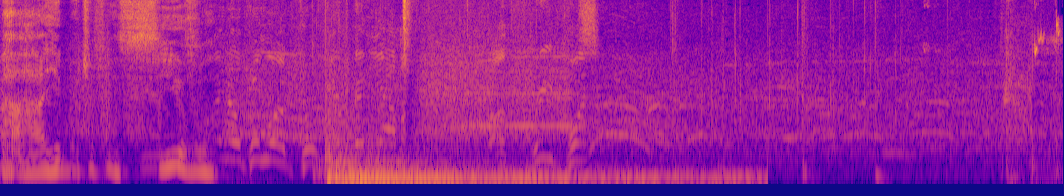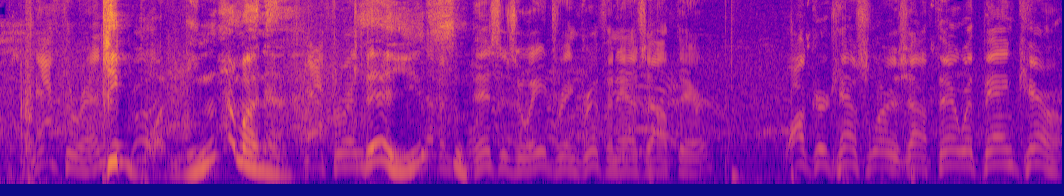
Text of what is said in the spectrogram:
Ah, rebote ofensivo. Que bolinha, mané. Que é isso? This is who Adrian Griffin has out there. Walker Kessler is out there with Ben Carroll.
